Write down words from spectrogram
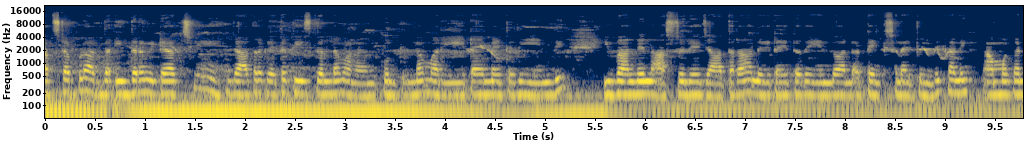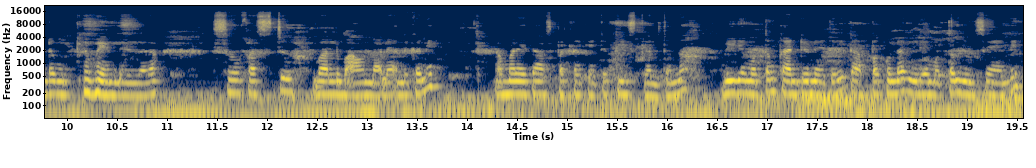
వచ్చేటప్పుడు అద్ద ఇద్దరం ఇటే వచ్చి జాతరకి అయితే తీసుకెళ్దాం అని అనుకుంటున్నాం. మరి ఏ టైం అవుతుంది ఏంది? ఇవాళ లాస్ట్ డే జాతర లేట్ అవుతుంది ఏందో అన్న టెన్షన్ అవుతుంది కానీ అమ్మకంటే ముఖ్యమేం లేదు కదా. సో ఫస్ట్ వాళ్ళు బాగుండాలి అందుకని అమ్మనైతే హాస్పిటల్కి అయితే తీసుకెళ్తున్నా. వీడియో మొత్తం కంటిన్యూ అవుతుంది. తప్పకుండా వీడియో మొత్తం చూసేయండి.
